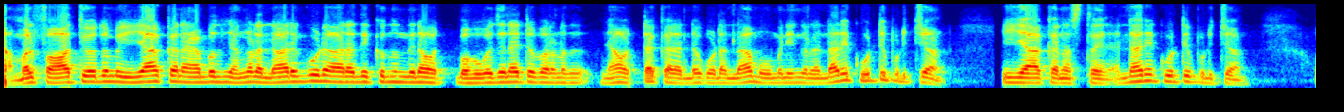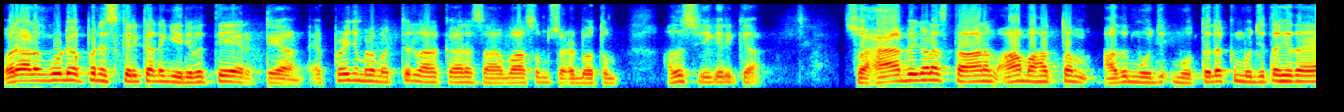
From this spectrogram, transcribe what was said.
നമ്മൾ ഫാത്തി ഓതുമ്പോൾ ഇയാക്കൻ ആബുദ് ഞങ്ങൾ എല്ലാവരും കൂടി ആരാധിക്കുന്നു എന്തിനാ ബഹുവചനായിട്ട് പറഞ്ഞത് ഞാൻ ഒറ്റക്കാരൻ എന്റെ കൂടെ എല്ലാ മൂമിനിങ്ങളും എല്ലാവരെയും കൂട്ടിപ്പിടിച്ചാണ്. ഇയാക്കൻ അസ്തൈൻ എല്ലാവരെയും കൂട്ടിപ്പിടിച്ചാണ്. ഒരാളും കൂടി ഒപ്പം നിസ്കരിക്കുകയാണെങ്കിൽ ഇരുപത്തിയേഴ് ഇരട്ടിയാണ്. എപ്പോഴും നമ്മുടെ മറ്റുള്ള ആൾക്കാരെ സഹവാസും സുഹബത്തും അത് സ്വീകരിക്കുക. സ്വഹാബികളെ സ്ഥാനം ആ മഹത്വം അത് മുജി മുത്തലക്ക് മുജിത്തഹിതായ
